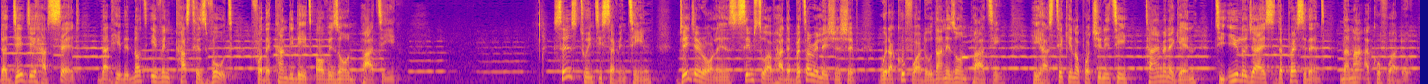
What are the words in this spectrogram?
that JJ had said that he did not even cast his vote for the candidate of his own party. Since 2017, JJ Rawlings seems to have had a better relationship with Akufo-Addo than his own party. He has taken opportunity time and again to eulogize the president, Nana Akufo-Addo.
